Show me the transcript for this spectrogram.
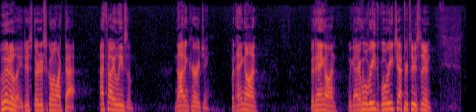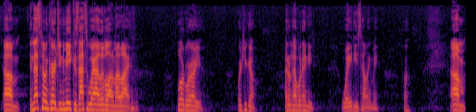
Literally, just they're just going like that. That's how he leaves them. Not encouraging. But hang on. But hang on. We got we'll read we'll read chapter 2 soon. Um, and that's so encouraging to me because that's the way I live a lot of my life. Lord, where are you? Where'd you go? I don't have what I need. Wait, he's telling me. Um,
